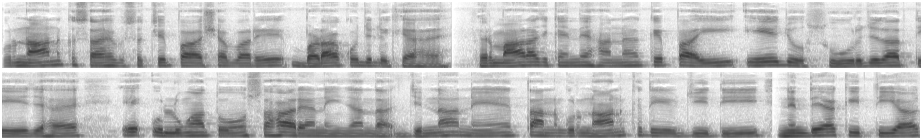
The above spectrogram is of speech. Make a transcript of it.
ਗੁਰੂ ਨਾਨਕ ਸਾਹਿਬ ਸੱਚੇ ਪਾਤਸ਼ਾਹ ਬਾਰੇ ਬੜਾ ਕੁਝ ਲਿਖਿਆ ਹੈ। ਫਿਰ ਮਹਾਰਾਜ ਕਹਿੰਦੇ ਹਨ ਕਿ ਭਾਈ, ਇਹ ਜੋ ਸੂਰਜ ਦਾ ਤੇਜ ਹੈ, ਇਹ ਉੱਲੂਆਂ ਤੋਂ ਸਹਾਰਿਆ ਨਹੀਂ ਜਾਂਦਾ। ਜਿਨ੍ਹਾਂ ਨੇ ਧੰਨ ਗੁਰੂ ਨਾਨਕ ਦੇਵ ਜੀ ਦੀ ਨਿੰਦਿਆ ਕੀਤੀ ਆ,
